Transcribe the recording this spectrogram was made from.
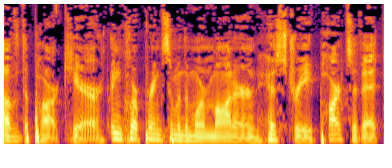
of the park here, incorporating some of the more modern history parts of it.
